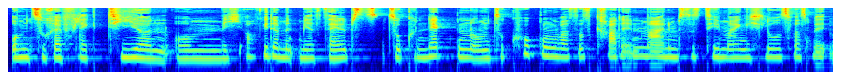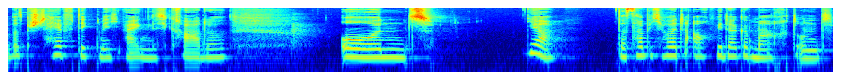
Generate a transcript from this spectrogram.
um zu reflektieren, um mich auch wieder mit mir selbst zu connecten, um zu gucken, was ist gerade in meinem System eigentlich los, was, was beschäftigt mich eigentlich gerade. Und ja, das habe ich heute auch wieder gemacht und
